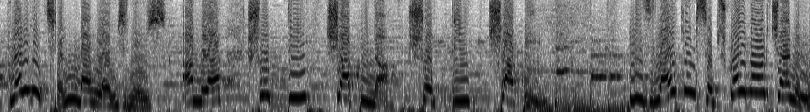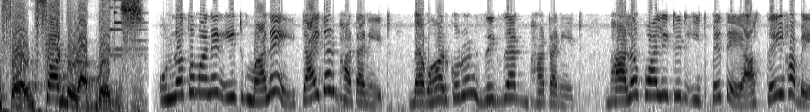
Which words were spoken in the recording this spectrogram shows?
আপনারা দেখছেন বাংলা এমজি নিউজ। আমরা সত্যি চাপি না, সত্যি চাপি। Please like and subscribe our channel for further updates. উন্নত মানের ইট মানেই টাইগার ভাটা নেট। ব্যবহার করুন জিগজ্যাগ ভাটা নেট। ভালো কোয়ালিটির ইট পেতে আসতেই হবে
